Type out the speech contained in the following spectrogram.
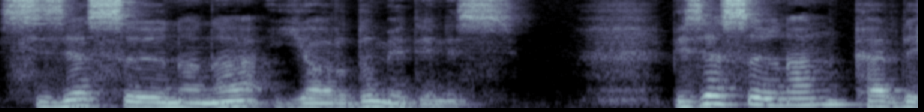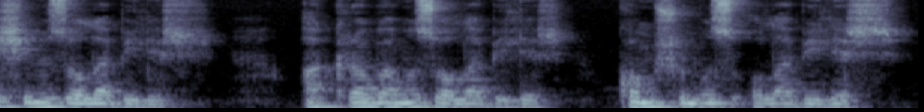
size sığınana yardım ediniz. Bize sığınan kardeşimiz olabilir, akrabamız olabilir, komşumuz olabilir.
